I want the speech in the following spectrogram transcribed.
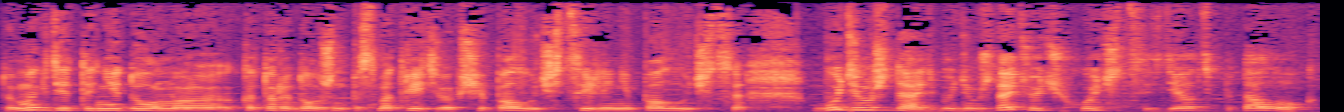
то мы где-то не дома, который должен посмотреть вообще получится или не получится. Будем ждать, будем ждать, очень хочется сделать потолок.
